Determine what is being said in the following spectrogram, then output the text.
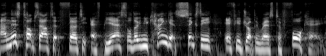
And this tops out at 30 FPS, although you can get 60 if you drop the res to 4K.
